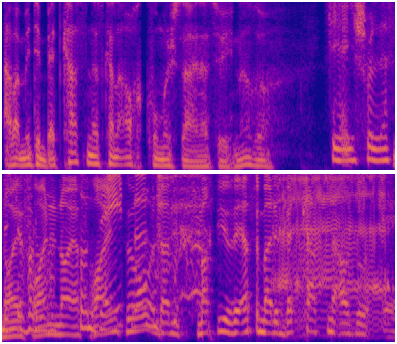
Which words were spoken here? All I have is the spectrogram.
Aber mit dem Bettkasten, das kann auch komisch sein natürlich, ne? So. Finde ich schon lästig. Neue Freunde, neuer so Freund Date, so ne? und dann macht die das erste Mal den Bettkasten aus so, ey.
